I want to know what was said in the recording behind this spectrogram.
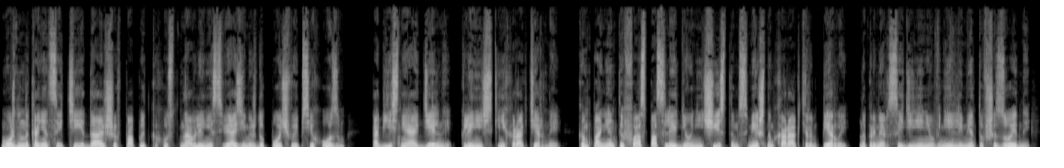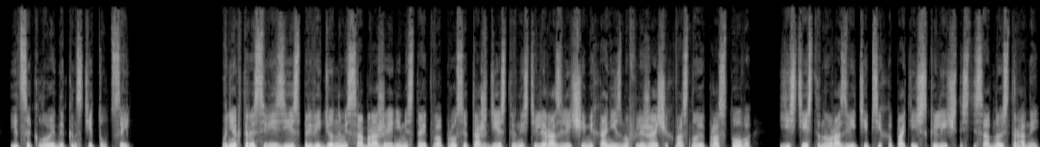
Можно, наконец, идти и дальше в попытках установления связи между почвой и психозом, объясняя отдельные, клинически нехарактерные, компоненты фаз последнего нечистым, смешанным характером первой, например, соединением в ней элементов шизоидной и циклоидной конституций. В некоторой связи с приведенными соображениями стоит вопрос и тождественности или различия механизмов, лежащих в основе простого, естественного развития психопатической личности, с одной стороны,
